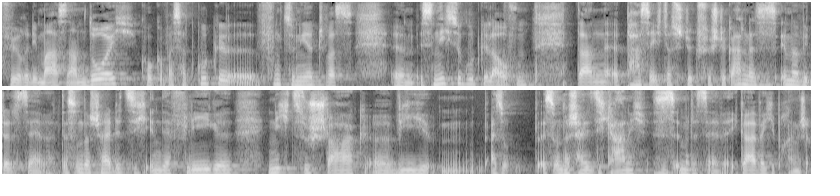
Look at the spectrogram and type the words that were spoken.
führe die Maßnahmen durch, gucke, was hat gut funktioniert, was ähm, ist nicht so gut gelaufen, dann äh, passe ich das Stück für Stück an. Das ist immer wieder dasselbe. Das unterscheidet sich in der Pflege nicht so stark äh, wie, also es unterscheidet sich gar nicht. Es ist immer dasselbe, egal welche Branche.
